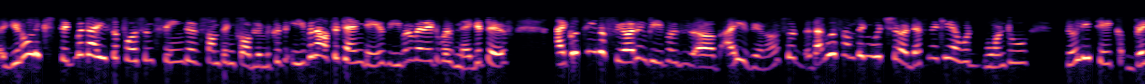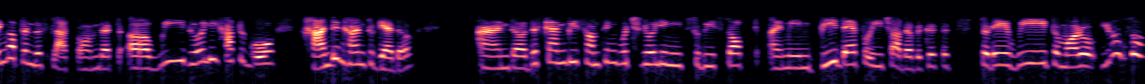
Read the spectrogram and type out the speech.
you know, like stigmatize the person saying there's something problem. Because even after 10 days, even when it was negative, I could see the fear in people's uh, eyes, you know. So that was something which uh, definitely I would want to really take, bring up in this platform that uh, we really have to go hand in hand together and uh, this can be something which really needs to be stopped. I mean be there for each other because it's today we tomorrow you know so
